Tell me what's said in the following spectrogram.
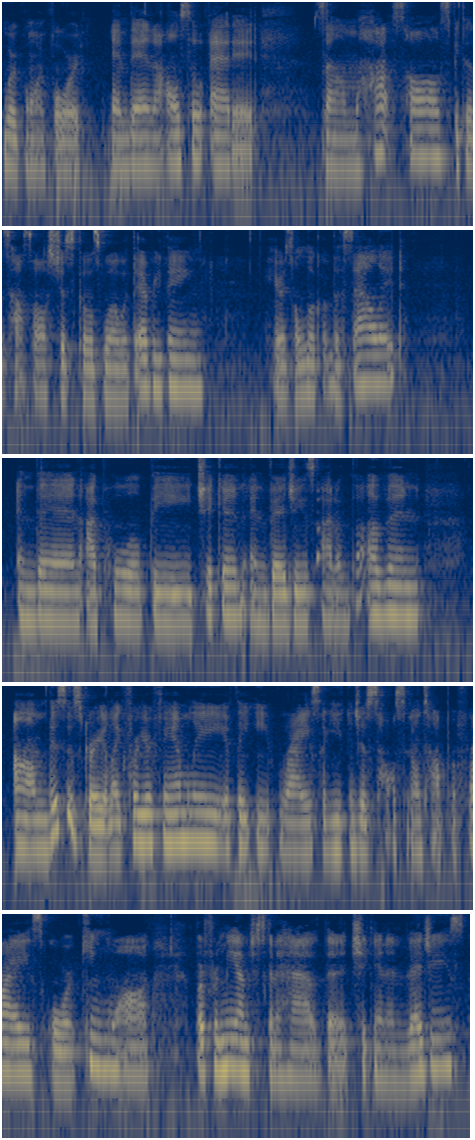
we're going for it. And then I also added some hot sauce because hot sauce just goes well with everything. Here's a look of the salad. And then I pulled the chicken and veggies out of the oven. Um, this is great. Like for your family, if they eat rice, like you can just toss it on top of rice or quinoa. But for me, I'm just going to have the chicken and veggies.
